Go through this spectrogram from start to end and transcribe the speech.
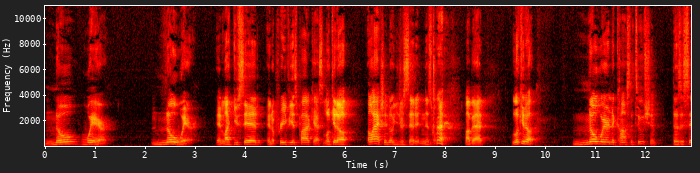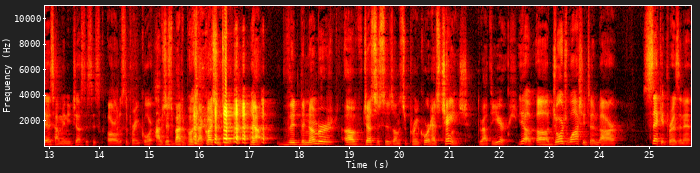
Nowhere, nowhere. And like you said in a previous podcast, look it up. Oh, actually, no, you just said it in this one. My bad. Look it up. Nowhere in the Constitution does it says how many justices are on the Supreme Court. I was just about to pose that question to you. Now, the, the number of justices on the Supreme Court has changed throughout the years. Yeah, uh, George Washington, our second president,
